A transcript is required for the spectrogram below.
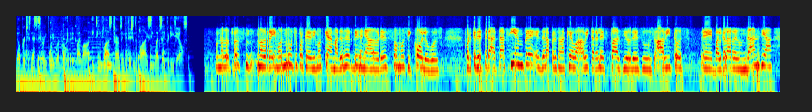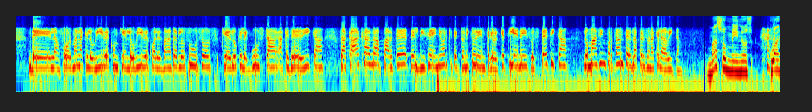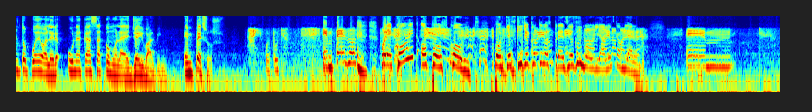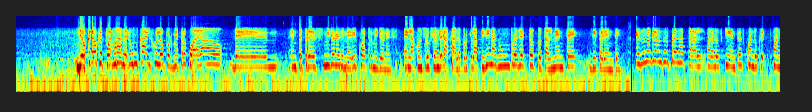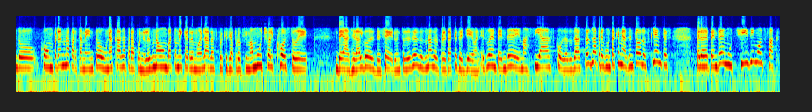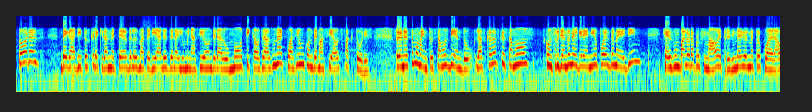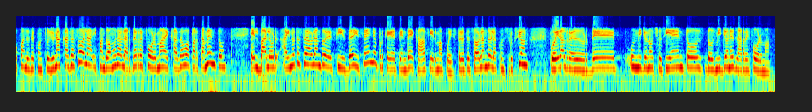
No purchase necessary. Void where prohibited by law. 18 plus terms and conditions apply. See website for details. Nosotros nos reímos mucho porque decimos que además de ser diseñadores somos psicólogos, porque se trata siempre es de la persona que va a habitar el espacio, de sus hábitos, eh, valga la redundancia, de la forma en la que lo vive, con quién lo vive, cuáles van a ser los usos, qué es lo que le gusta, a qué se dedica. O sea, cada casa, aparte del diseño arquitectónico y de interior que tiene y su estética, lo más importante es la persona que la habita. Más o menos, ¿cuánto puede valer una casa como la de J Balvin? En pesos. Ay, pues pucha. En pesos. pues- ¿Pre-COVID o post-COVID? Porque es que yo creo que los precios inmobiliarios cambiaron. Em, yo creo que podemos hacer un cálculo por metro cuadrado de em, entre 3 millones y medio y 4 millones en la construcción de la casa, porque la piscina es un proyecto totalmente diferente. Es una gran sorpresa para, para los clientes cuando, cuando compran un apartamento o una casa para ponerles una bomba atómica y remodelarlas, porque se aproxima mucho al costo de de hacer algo desde cero. Entonces eso es una sorpresa que se llevan. Eso depende de demasiadas cosas. O sea, esta es la pregunta que me hacen todos los clientes, pero depende de muchísimos factores de gallitos que le quieran meter, de los materiales, de la iluminación, de la domótica, o sea, es una ecuación con demasiados factores. Pero en este momento estamos viendo las casas que estamos construyendo en el gremio pues de Medellín, que es un valor aproximado de tres y medio el metro cuadrado cuando se construye una casa sola y cuando vamos a hablar de reforma de casa o apartamento, el valor, ahí no te estoy hablando de fees de diseño porque depende de cada firma pues, pero te estoy hablando de la construcción, puede ir alrededor de un millón ochocientos, dos millones la reforma.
